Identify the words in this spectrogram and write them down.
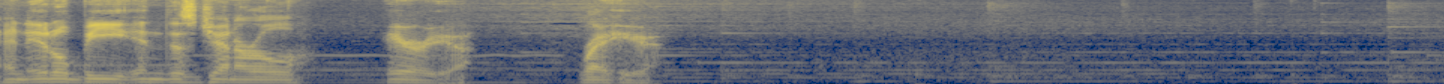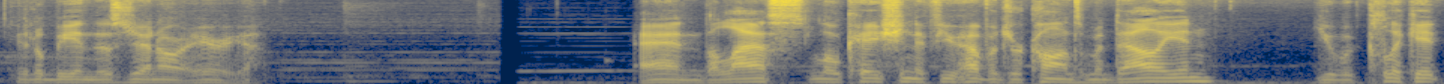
and it'll be in this general area right here. It'll be in this general area. And the last location, if you have a Drakan's Medallion, you would click it,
